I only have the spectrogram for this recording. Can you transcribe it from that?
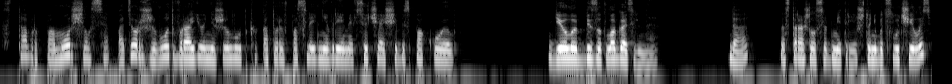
Ставр поморщился, потер живот в районе желудка, который в последнее время все чаще беспокоил. «Дело безотлагательное». «Да?» – насторожился Дмитрий. «Что-нибудь случилось?»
